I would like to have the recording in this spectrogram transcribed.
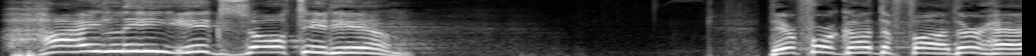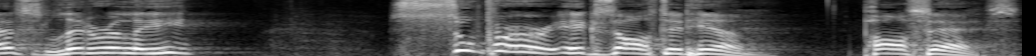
highly exalted him. Therefore, God the Father has literally super exalted him, Paul says.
